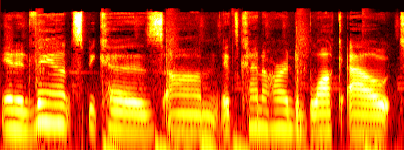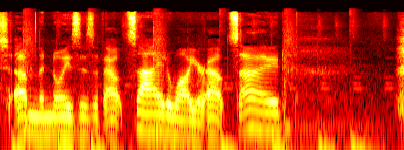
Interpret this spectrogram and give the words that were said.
in advance because um, it's kind of hard to block out um, the noises of outside while you're outside.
